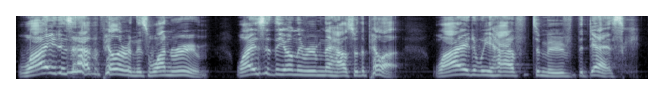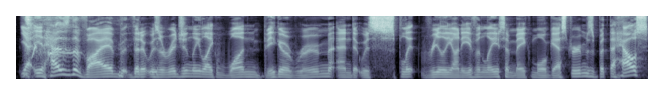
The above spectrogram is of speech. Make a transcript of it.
Why does it have a pillar in this one room? Why is it the only room in the house with a pillar? Why do we have to move the desk? Yeah, it has the vibe that it was originally like one bigger room and it was split really unevenly to make more guest rooms, but the house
